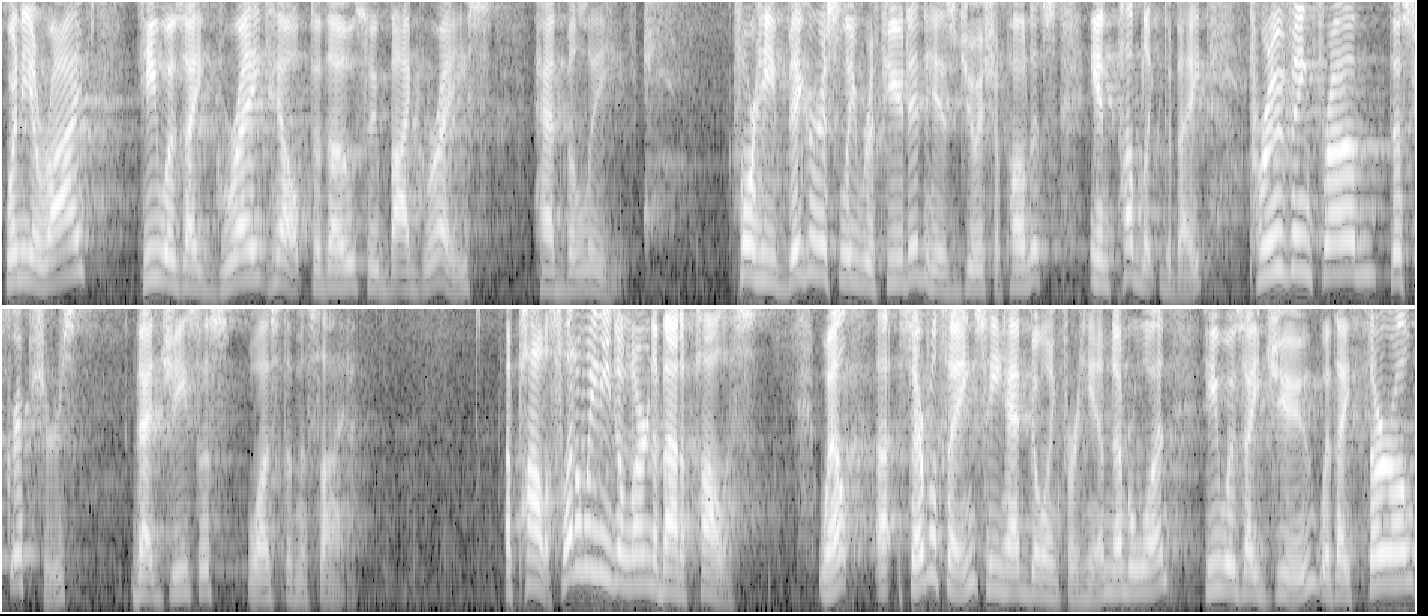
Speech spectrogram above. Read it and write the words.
When he arrived, he was a great help to those who by grace had believed. For he vigorously refuted his Jewish opponents in public debate, proving from the scriptures that Jesus was the Messiah. Apollos. What do we need to learn about Apollos? Well, uh, several things he had going for him. Number one, he was a Jew with a thorough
